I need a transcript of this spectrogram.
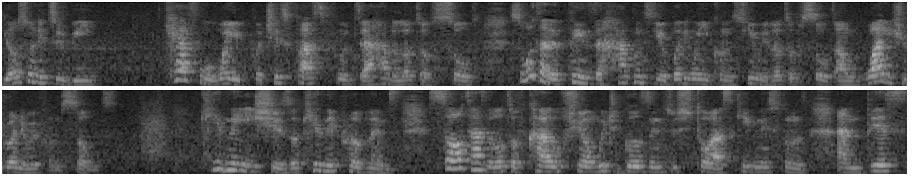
You also need to be careful when you purchase fast foods that have a lot of salt. So what are the things that happen to your body when you consume a lot of salt and why you should run away from salt? Kidney issues or kidney problems. Salt has a lot of calcium which goes into store as kidney stones and this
